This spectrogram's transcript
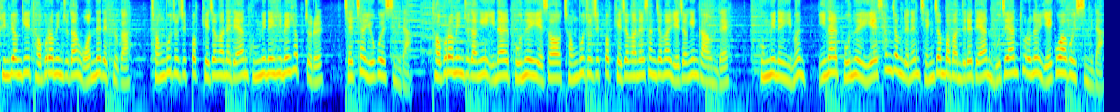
김병기 더불어민주당 원내대표가 정부 조직법 개정안에 대한 국민의힘의 협조를 재차 요구했습니다. 더불어민주당이 이날 본회의에서 정부 조직법 개정안을 상정할 예정인 가운데 국민의힘은 이날 본회의에 상정되는 쟁점 법안들에 대한 무제한 토론을 예고하고 있습니다.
